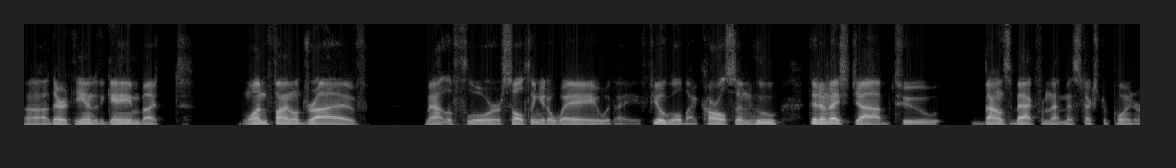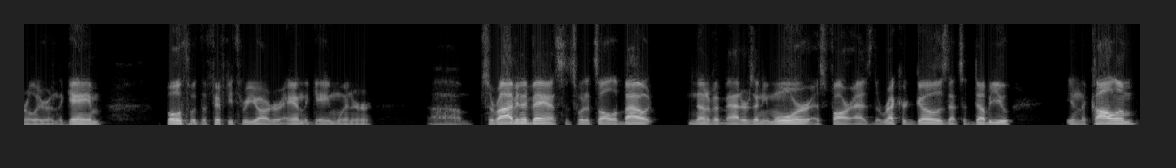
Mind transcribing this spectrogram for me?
uh, there at the end of the game. But one final drive, Matt LaFleur salting it away with a field goal by Carlson, who did a nice job to bounce back from that missed extra point earlier in the game, both with the 53 yarder and the game winner. Um, survive in advance. That's what it's all about. None of it matters anymore as far as the record goes. That's a W in the column.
